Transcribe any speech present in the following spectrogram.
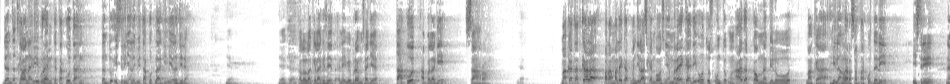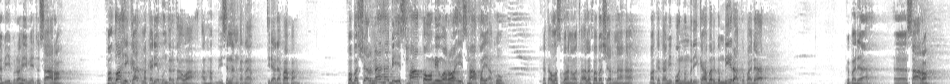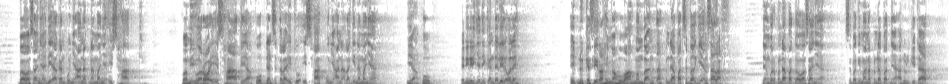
Dan tatkala Nabi Ibrahim ketakutan, tentu istrinya lebih takut lagi, ya tidak? Ya. Ya, kalau laki-laki saya Nabi Ibrahim saja takut, apalagi Sarah. Maka tatkala para malaikat menjelaskan bahwasanya mereka diutus untuk mengadab kaum Nabi Lut, maka hilanglah rasa takut dari istri Nabi Ibrahim yaitu Sarah. Fadhahikat maka dia pun tertawa. Alhamdulillah senang karena tidak ada apa-apa. Fabasyarnaha bi Ishaq wa mi wara Ishaq Yaqub. Kata Allah Subhanahu wa taala, fabasyarnaha maka kami pun memberi kabar gembira kepada kepada uh, Sarah bahwasanya dia akan punya anak namanya Ishak. Wa mi wara Ishaq dan setelah itu Ishak punya anak lagi namanya Yaqub. Dan ini dijadikan dalil oleh Ibnu Katsir rahimahullah membantah pendapat sebagian salaf yang berpendapat bahwasanya sebagaimana pendapatnya ahlul kitab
